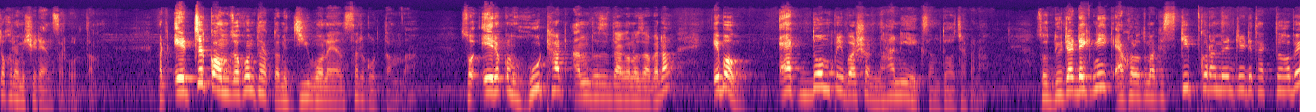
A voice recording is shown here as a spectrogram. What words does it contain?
তখন আমি সেটা অ্যান্সার করতাম। বাট এর চেয়ে কম যখন থাকতো, আমি জীবনে অ্যান্সার করতাম না। সো এরকম হুটহাট আন্দাজে দাগানো যাবে না এবং একদম প্রিপারেশন না নিয়ে এক্সাম দেওয়া যাবে না। সো দুইটা টেকনিক এখনও তোমাকে স্কিপ করা মেন্টালিটি থাকতে হবে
